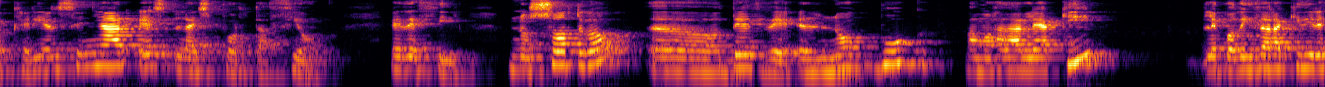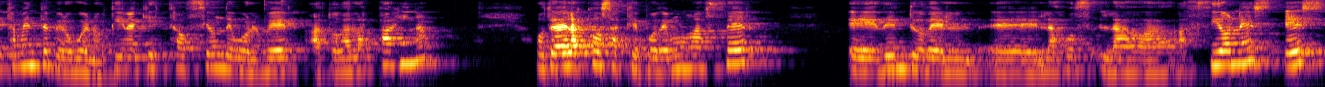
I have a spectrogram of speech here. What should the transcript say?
os quería enseñar es la exportación. Es decir, nosotros eh, desde el notebook, vamos a darle aquí, le podéis dar aquí directamente, pero bueno, tiene aquí esta opción de volver a todas las páginas. Otra de las cosas que podemos hacer eh, dentro de las acciones es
